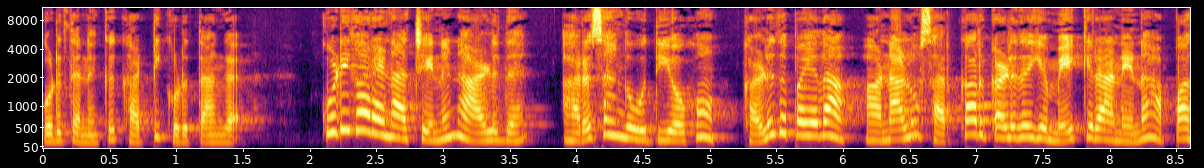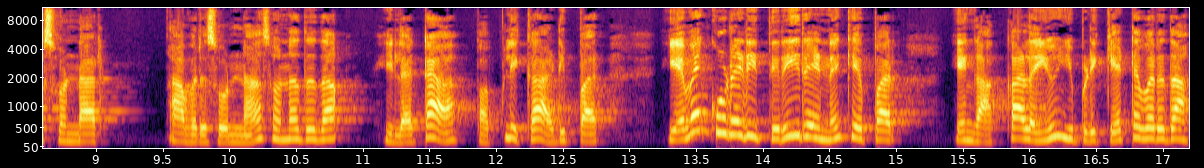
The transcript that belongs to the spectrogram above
ஒருத்தனுக்கு கட்டி கொடுத்தாங்க. குடிகாரனாச்சேன்னு நான் அழுதேன். அரசாங்க உத்தியோகம் கழுத பையதான் ஆனாலும் சர்க்கார் கழுதைய மேய்க்கிறானேன்னு அப்பா சொன்னார். அவர் சொன்னா சொன்னதுதான். இல்லாட்டா பப்ளிக்கா அடிப்பார். எவன் கூடடி திரியிறேன்னு கேட்பார் எங்க அக்காலையும் இப்படி கேட்டவருதான்.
